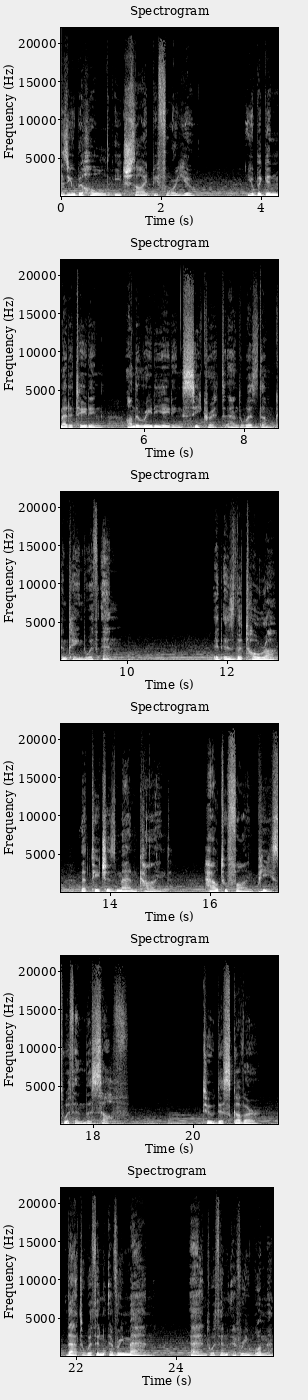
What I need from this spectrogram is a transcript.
As you behold each side before you, you begin meditating on the radiating secret and wisdom contained within. It is the Torah that teaches mankind how to find peace within the self, to discover that within every man and within every woman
